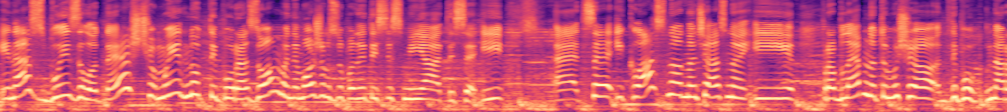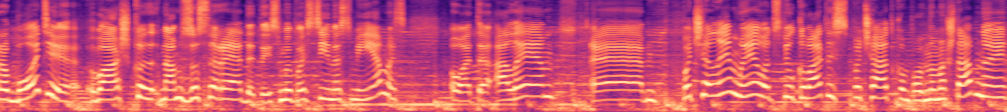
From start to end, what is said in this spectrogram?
І нас зблизило те, що ми, ну, типу, разом ми не можемо зупинитися сміятися. І е, це і класно одночасно, і проблемно, тому що, типу, на роботі важко нам зосередитись. Ми постійно сміємось. От, але е, почали ми от спілкуватись з початком повномасштабної,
